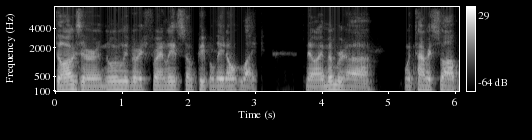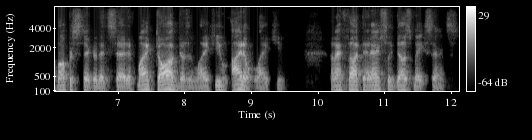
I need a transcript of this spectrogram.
dogs are normally very friendly. Some people they don't like. Now I remember uh, one time I saw a bumper sticker that said, "If my dog doesn't like you, I don't like you." And I thought that actually does make sense.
